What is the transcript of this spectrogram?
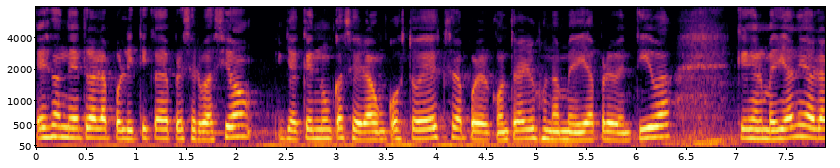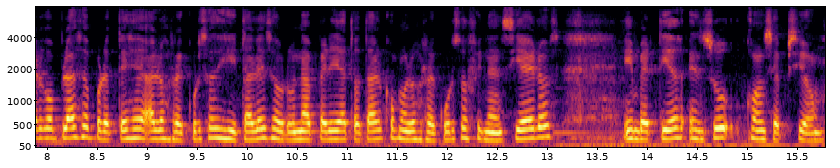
es donde entra la política de preservación, ya que nunca será un costo extra, por el contrario es una medida preventiva que en el mediano y a largo plazo protege a los recursos digitales sobre una pérdida total como los recursos financieros invertidos en su concepción.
